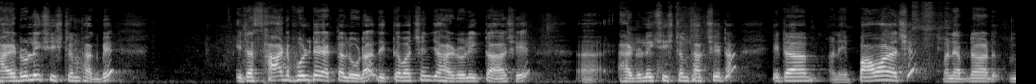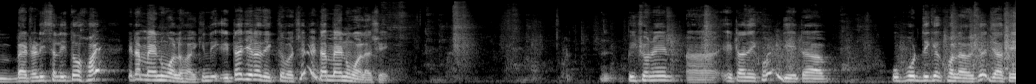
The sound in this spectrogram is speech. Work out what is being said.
হাইড্রোলিক সিস্টেম থাকবে। এটা ষাট ভোল্টের একটা লোডার, দেখতে পাচ্ছেন যে হাইড্রোলিকটা আছে হাইড্রোলিক সিস্টেম থাকছে এটা। এটা মানে পাওয়ার আছে মানে আপনার ব্যাটারি চালিত হয়, এটা ম্যানুয়াল হয়। কিন্তু এটা যেটা দেখতে পাচ্ছেন, এটা ম্যানুয়াল আছে। পিছনের এটা দেখুন যে এটা উপর দিকে খোলা হয়েছে যাতে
